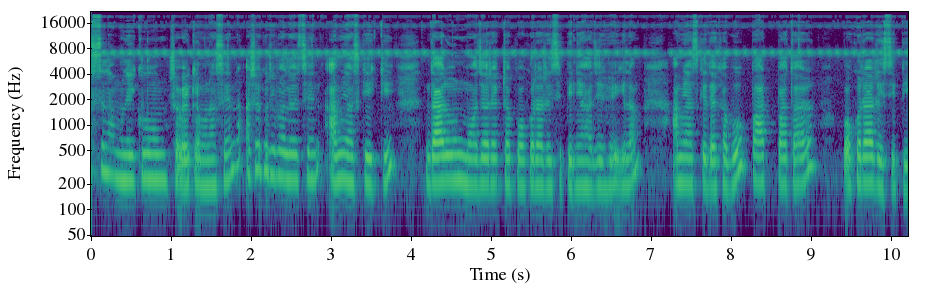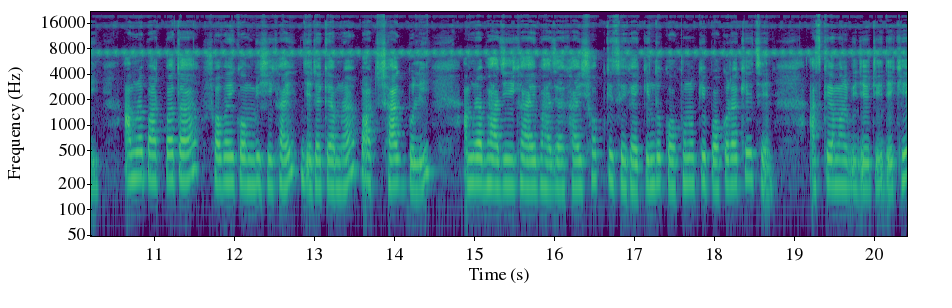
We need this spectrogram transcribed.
আসসালামু আলাইকুম, সবাই কেমন আছেন? আশা করি ভালো আছেন। আমি আজকে একটি দারুণ মজার একটা পকোড়া রেসিপি নিয়ে হাজির হয়ে গেলাম। আমি আজকে দেখাবো পাট পাতার পকোড়ার রেসিপি আমরা পাট পাতা সবাই কম বেশি খাই, যেটাকে আমরা পাট শাক বলি। আমরা ভাজি খাই, ভাজা খাই সব কিছুই খাই, কিন্তু কখনো কি পকোড়া খেয়েছেন? আজকে আমার ভিডিওটি দেখে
